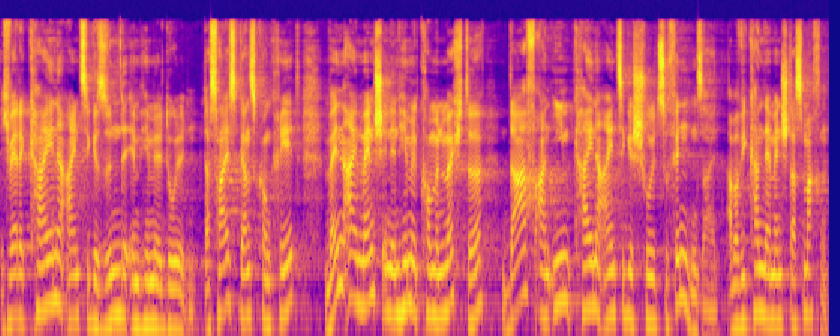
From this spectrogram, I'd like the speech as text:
ich werde keine einzige Sünde im Himmel dulden. Das heißt ganz konkret, wenn ein Mensch in den Himmel kommen möchte, darf an ihm keine einzige Schuld zu finden sein. Aber wie kann der Mensch das machen?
